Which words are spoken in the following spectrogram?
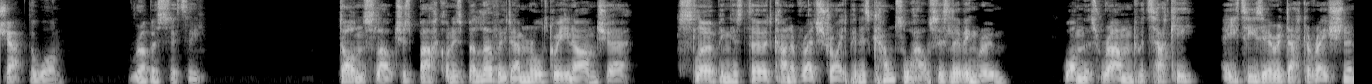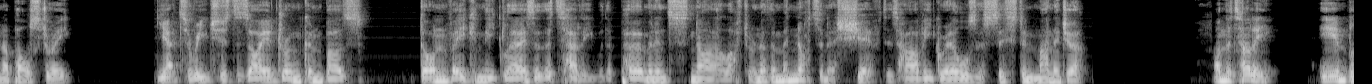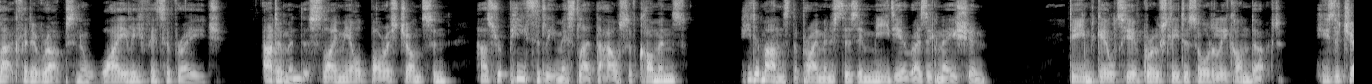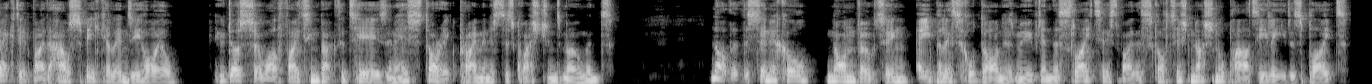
Chapter 1 Rubber City Don slouches back on his beloved emerald green armchair, slurping his third can of red stripe in his council house's living room, one that's rammed with tacky, 80s era decoration and upholstery. Yet to reach his desired drunken buzz, Don vacantly glares at the telly with a permanent snarl after another monotonous shift as Harvey Grill's assistant manager. On the telly, Ian Blackford erupts in a wily fit of rage, adamant that slimy old Boris Johnson has repeatedly misled the House of Commons. He demands the Prime Minister's immediate resignation. Deemed guilty of grossly disorderly conduct, he's ejected by the House Speaker Lindsay Hoyle, who does so while fighting back the tears in a historic Prime Minister's questions moment. Not that the cynical, non voting, apolitical Don is moved in the slightest by the Scottish National Party leader's plight.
